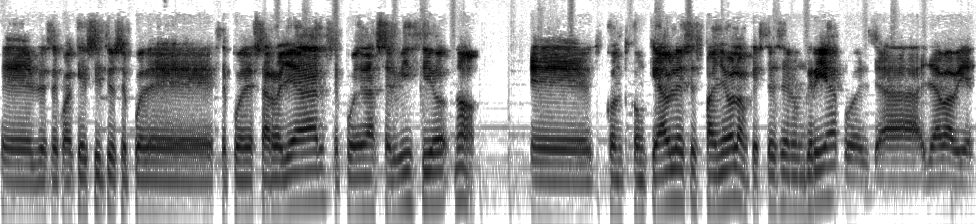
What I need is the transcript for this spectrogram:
eh, desde cualquier sitio se puede, se puede desarrollar, se puede dar servicio. No, eh, con, que hables español, aunque estés en Hungría, pues ya, ya va bien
